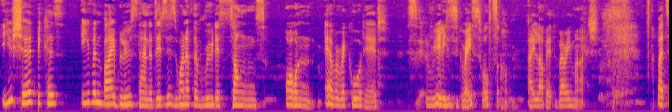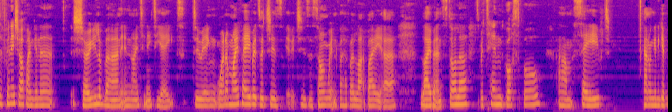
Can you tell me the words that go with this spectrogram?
You should, because even by blues standards, it is one of the rudest songs on ever recorded. It's really disgraceful song. I love it very much. But to finish off, I'm going to show you LaVern in 1988 doing one of my favorites, which is which is a song written for her by uh, and Stoller. It's pretend gospel um, saved. And I'm going to give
